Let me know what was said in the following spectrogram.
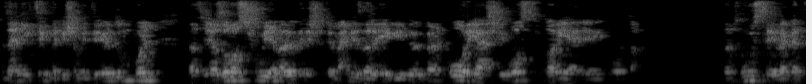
az egyik cikknek is, amit írtunk, hogy, tehát, hogy az orosz súlyemelőket is, hogyha megnézed a régi időkben, óriási, hosszú karrierjeik voltak. Tehát 20 éveket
